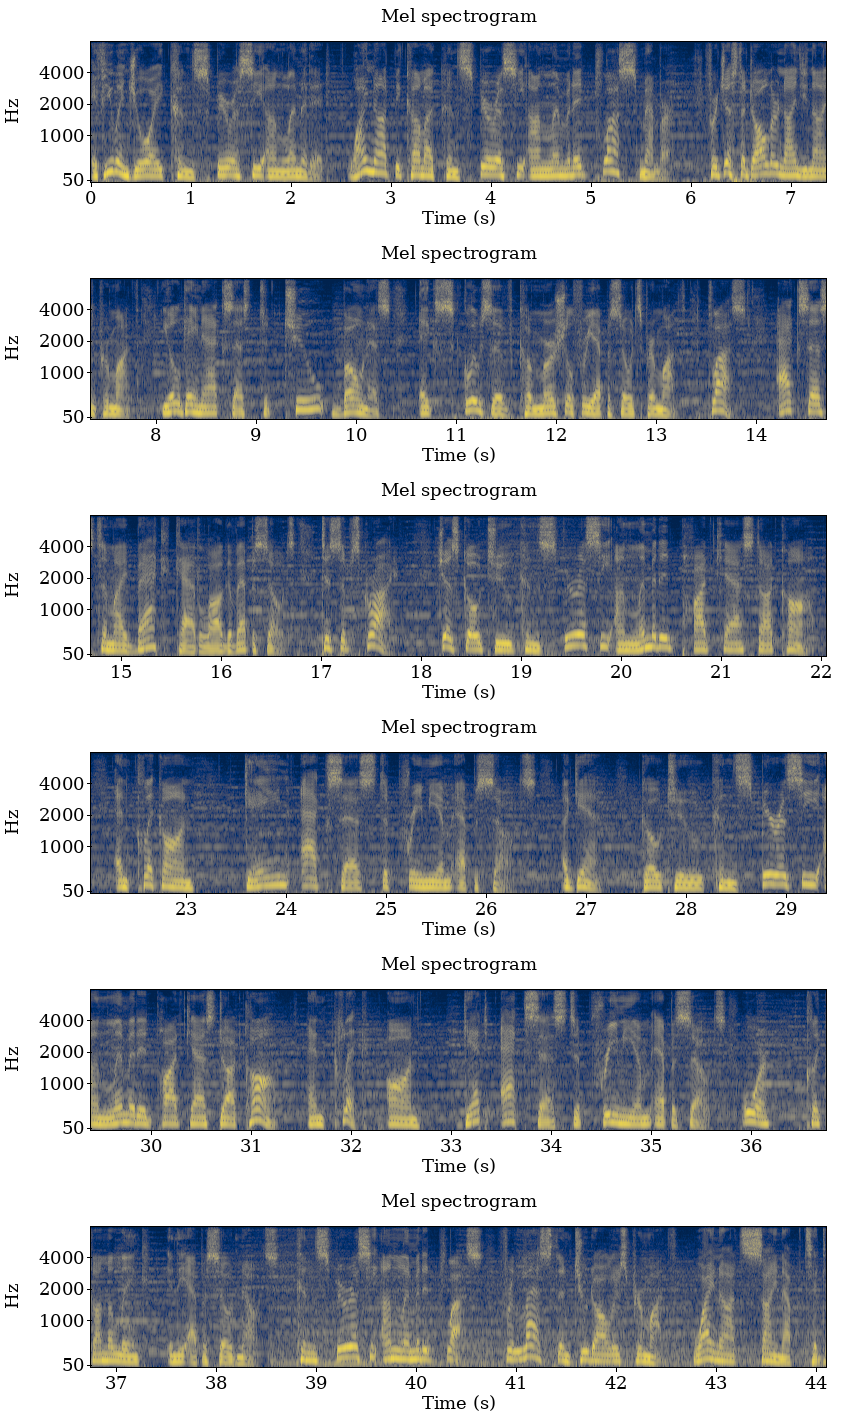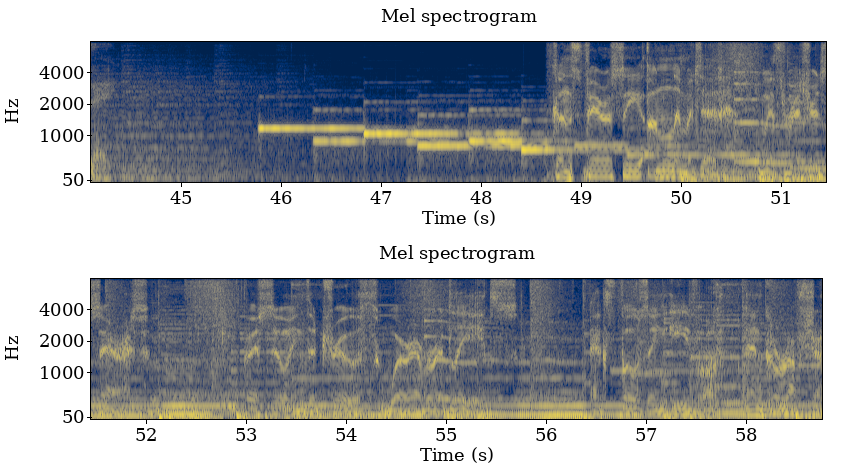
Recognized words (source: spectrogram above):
If you enjoy Conspiracy Unlimited, why not become a Conspiracy Unlimited Plus member? For just $1.99 per month, you'll gain access to two bonus, exclusive commercial free episodes per month, plus access to my back catalog of episodes. To subscribe, just go to conspiracyunlimitedpodcast.com and click on Gain Access to Premium Episodes. Again, go to conspiracyunlimitedpodcast.com and click on Get Access to Premium Episodes or click on the link in the episode notes. Conspiracy Unlimited Plus for less than $2 per month. Why not sign up today? Conspiracy Unlimited with Richard Syrett. Pursuing the truth wherever it leads. Exposing evil and corruption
